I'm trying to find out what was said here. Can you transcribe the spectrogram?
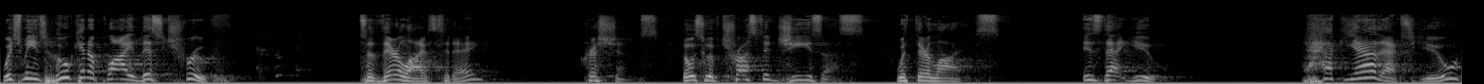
Which means who can apply this truth to their lives today? Christians, those who have trusted Jesus with their lives. Is that you? Heck yeah, that's you.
